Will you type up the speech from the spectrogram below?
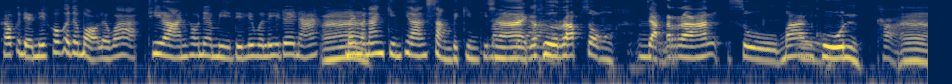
เขาก็เดี๋ยวนี้เขาก็จะบอกเลยว่าที่ร้านเขาเนี่ยมี Delivery ด้วยนะอ่าไม่มานั่งกินที่ร้านสั่งไปกินที่บ้านใช่ได้ก็คือรับส่งอืมจากร้านสู่บ้านเออคุณค่ะอ่า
